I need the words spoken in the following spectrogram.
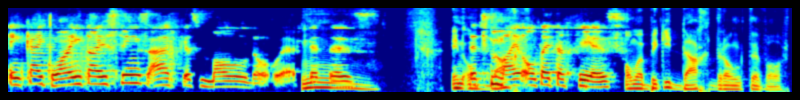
En kyk wine tastings, ek is mal daaroor. Mm. Dit is En om dit is vir my altyd 'n fees. om 'n bietjie dagdronk te word,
